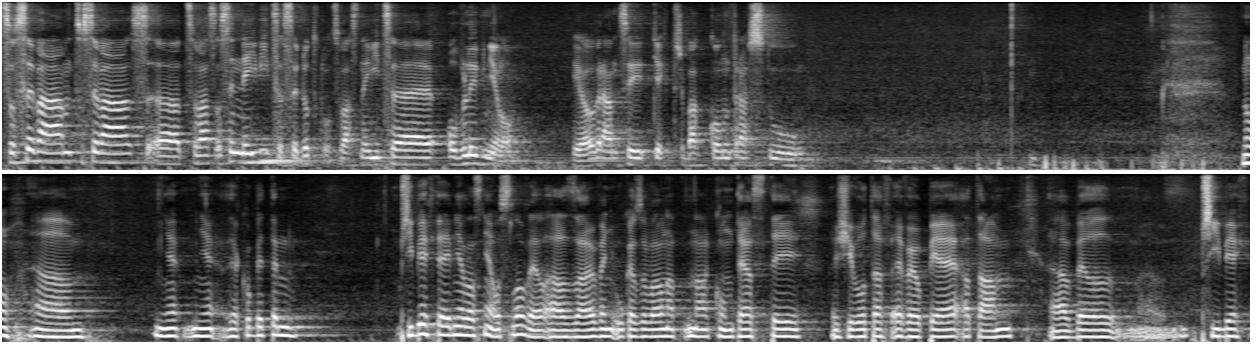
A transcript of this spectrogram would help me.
Co se vám, co se vás, eh, co vás asi nejvíce se dotklo, co vás nejvíce ovlivnilo jo, v rámci těch třeba kontrastů? No, uh, mě, mě jakoby ten příběh, který mě vlastně oslovil a zároveň ukazoval na, na kontrasty života v Evropě a tam, uh, byl uh, příběh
